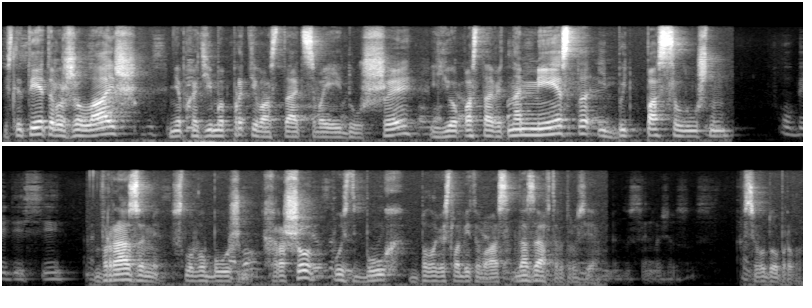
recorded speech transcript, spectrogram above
Если ты этого желаешь, необходимо противостать своей душе, ее поставить на место и быть послушным в разуме Слову Божьему. Хорошо? Пусть Бог благословит вас. До завтра, друзья. Всего доброго.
